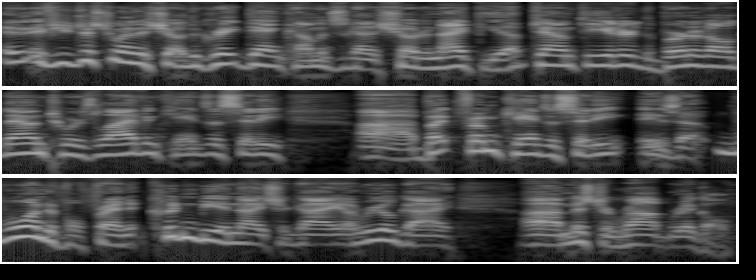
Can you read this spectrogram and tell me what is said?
If you're just joining the show, the great Dan Cummins has got a show tonight. The Uptown Theater, the Burn It All Down tours live in Kansas City. Uh, but from Kansas City is a wonderful friend. It couldn't be a nicer guy, a real guy, uh, Mr. Rob Riggle.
